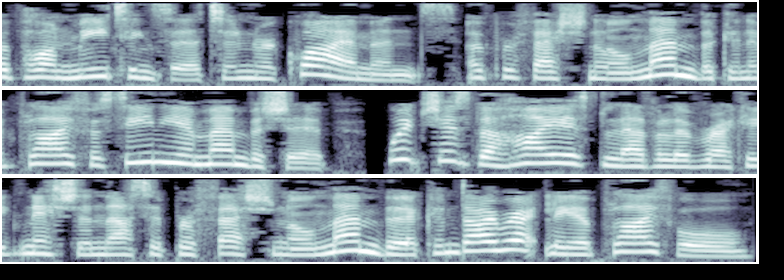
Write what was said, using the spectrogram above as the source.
Upon meeting certain requirements, a professional member can apply for senior membership, which is the highest level of recognition that a professional member can directly apply for.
